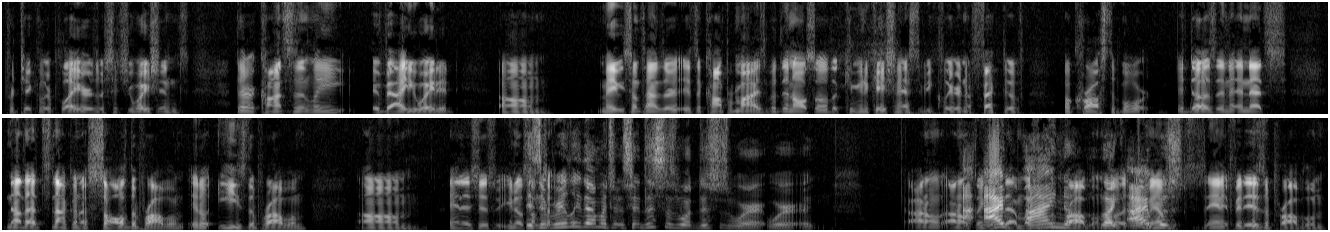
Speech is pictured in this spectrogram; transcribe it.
particular players or situations that are constantly evaluated. Um, maybe sometimes there, it's a compromise, but then also the communication has to be clear and effective across the board. It does, and and that's now that's not going to solve the problem. It'll ease the problem. Um, and it's just you know. Is it really that much? So this is what this is where where I don't. I don't think it's that much I of a know- problem. like, but I, I mean, was- I'm just saying, if it is a problem,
